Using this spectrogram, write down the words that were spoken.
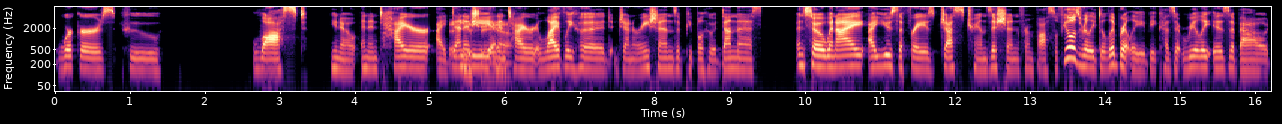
workers who lost you know an entire identity industry, an entire livelihood generations of people who had done this and so when I, I use the phrase just transition from fossil fuels really deliberately because it really is about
